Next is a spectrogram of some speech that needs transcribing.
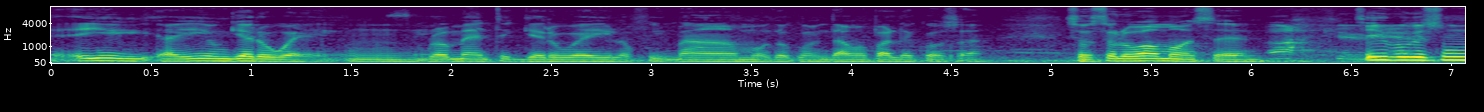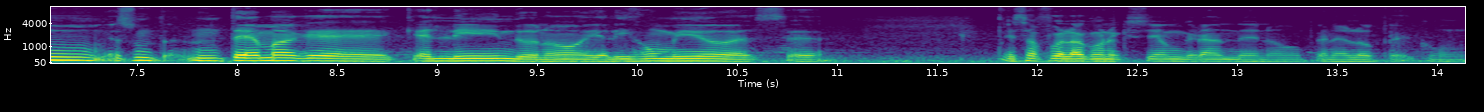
Ahí, ahí un getaway, un romantic getaway, y lo filmamos, documentamos un par de cosas. So, eso lo vamos a hacer. sí, porque es un, es un, un tema que, que es lindo, ¿no? Y el hijo mío, es, eh, esa fue la conexión grande, ¿no? Penélope con,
